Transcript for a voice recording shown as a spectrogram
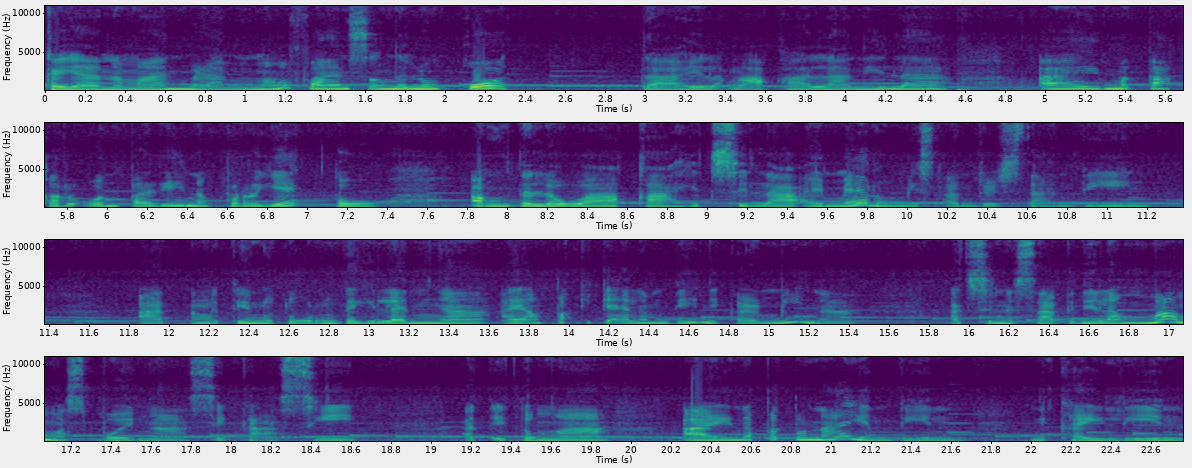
Kaya naman maraming mga fans ang nalungkot dahil ang akala nila ay magkakaroon pa rin ng proyekto ang dalawa kahit sila ay merong misunderstanding. At ang tinuturong dahilan nga ay ang pakikialam din ni Carmina at sinasabi nilang mamas boy nga si Cassie. At ito nga ay napatunayan din ni Kailin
